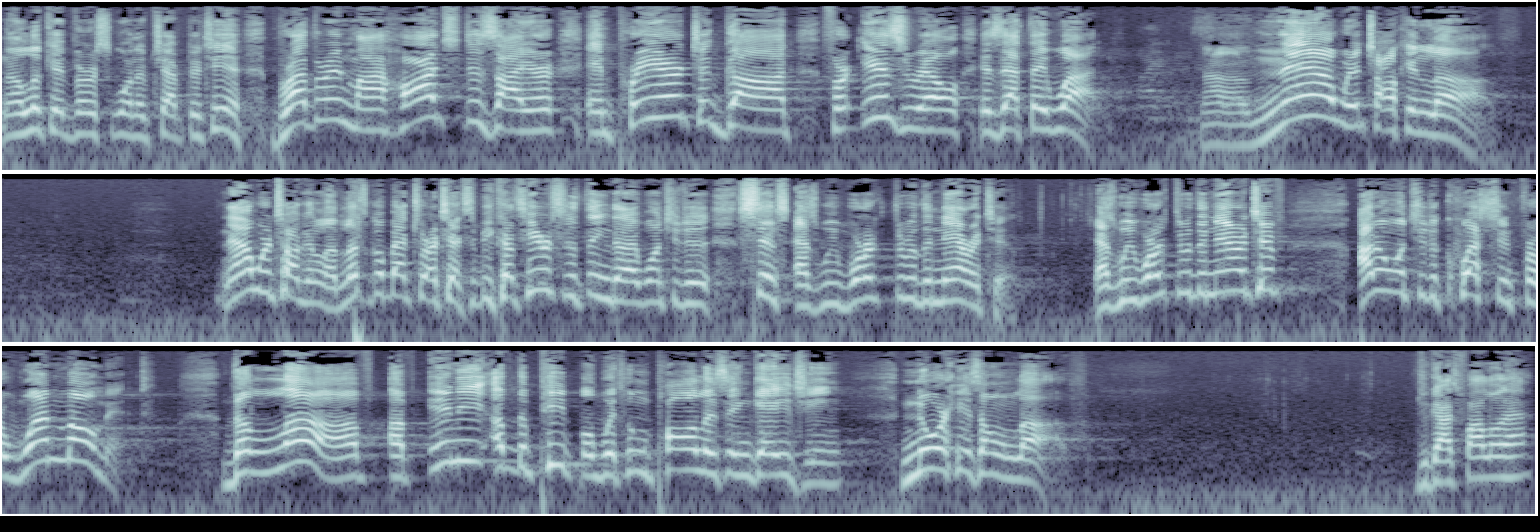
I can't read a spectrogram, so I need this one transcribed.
Now look at verse 1 of chapter 10. Brethren, my heart's desire and prayer to God for Israel is that they what? Now, now we're talking love. Now we're talking love. Let's go back to our text because here's the thing that I want you to sense as we work through the narrative. As we work through the narrative, I don't want you to question for one moment the love of any of the people with whom Paul is engaging, nor his own love. Do you guys follow that?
